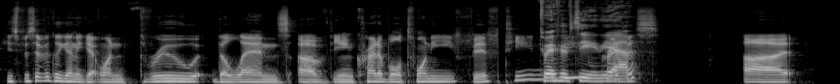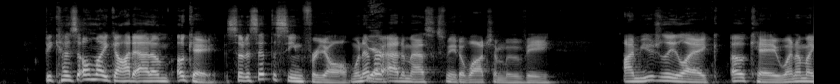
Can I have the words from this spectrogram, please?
He's specifically going to get one through the lens of the incredible 2015. movie, 2015, yeah. Uh, because oh my god, Adam. Okay, so to set the scene for y'all, whenever Yeah. Adam asks me to watch a movie, I'm usually like, okay, when am I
